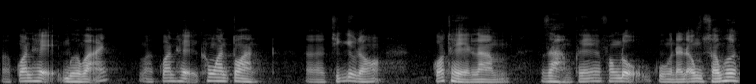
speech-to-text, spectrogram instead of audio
ờ, quan hệ bừa bãi và quan hệ không an toàn chính điều đó có thể làm giảm cái phong độ của người đàn ông sớm hơn.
